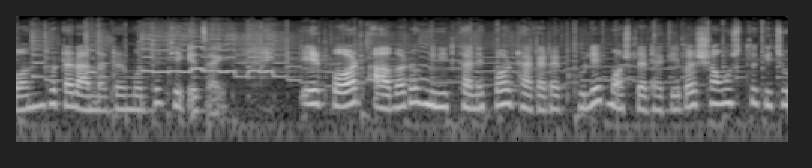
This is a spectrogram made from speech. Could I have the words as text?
গন্ধটা রান্নাটার মধ্যে থেকে যায়। এরপর আবারও মিনিট খানেক পর ঢাকাটা খুলে মশলাটাকে এবার সমস্ত কিছু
